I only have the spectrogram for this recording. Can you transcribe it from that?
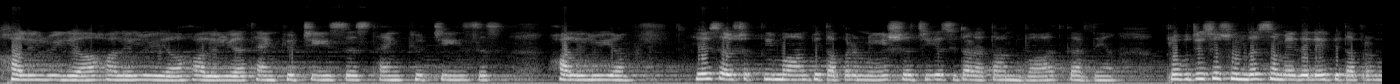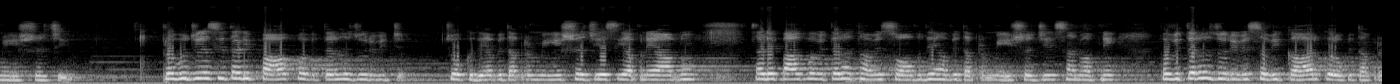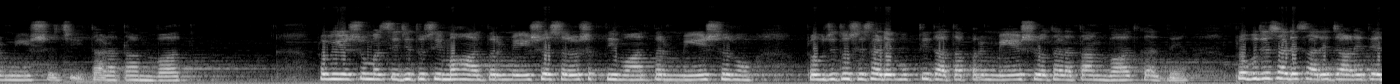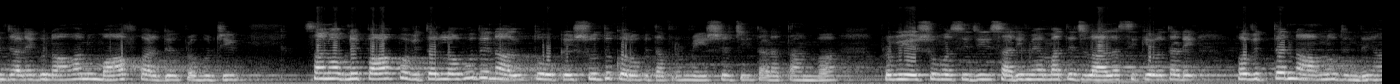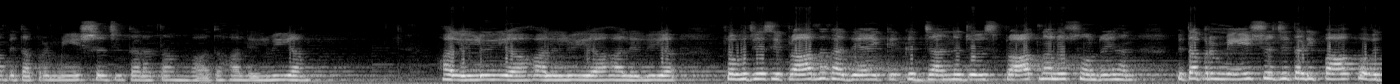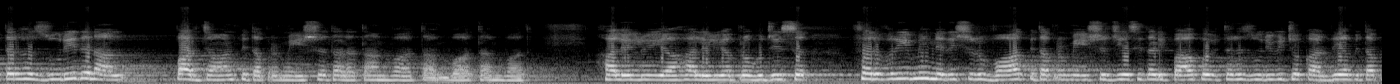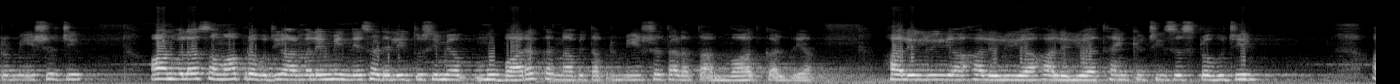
Hallelujah, hallelujah, hallelujah. Thank you, Jesus. Thank you, Jesus. Hallelujah. हे ਸਰਵਸ਼ਕਤੀਮਾਨ ਪਿਤਾ ਪਰਮੇਸ਼ਰ ਜੀ ਅਸੀਂ ਤੁਹਾਡਾ ਧੰਨਵਾਦ ਕਰਦੇ ਹਾਂ ਪ੍ਰਭੂ ਜੀ ਇਸ ਸੁੰਦਰ ਸਮੇਂ ਦੇ ਲਈ ਪਿਤਾ ਪਰਮੇਸ਼ਰ ਜੀ ਪ੍ਰਭੂ ਜੀ ਅਸੀਂ ਤੁਹਾਡੀ ਪਾਕ ਪਵਿੱਤਰ ਹਜ਼ੂਰੀ ਵਿੱਚ ਝੁਕਦੇ ਹਾਂ ਪਿਤਾ ਪਰਮੇਸ਼ਰ ਜੀ ਅਸੀਂ ਆਪਣੇ ਆਪ ਨੂੰ ਸਾਡੇ ਪਾਕ ਪਵਿੱਤਰ ਹੱਥਾਂ ਵਿੱਚ ਸੌਂਪਦੇ ਹਾਂ ਪਿਤਾ ਪਰਮੇਸ਼ਰ ਜੀ ਸਾਨੂੰ ਆਪਣੀ ਪਵਿੱਤਰ ਹਜ਼ੂਰੀ ਵਿੱਚ ਸਵੀਕਾਰ ਕਰੋ ਪਿਤਾ ਪਰਮੇਸ਼ਰ ਜੀ ਤੁਹਾਡਾ ਧੰਨਵਾਦ ਪ੍ਰਭੂ ਯਿਸੂ ਮਸੀਹ ਜੀ, ਤੁਸੀਂ ਮਹਾਨ ਪਰਮੇਸ਼ਰ ਸਰਵ ਸ਼ਕਤੀਮਾਨ ਪਰਮੇਸ਼ਰ ਹੋ। ਪ੍ਰਭੂ ਜੀ, ਤੁਸੀਂ ਸਾਡੇ ਮੁਕਤੀਦਾਤਾ ਪਰਮੇਸ਼ਰ ਹੋ, ਤੁਹਾਡਾ ਧੰਨਵਾਦ ਕਰਦੇ ਹਾਂ। ਪ੍ਰਭੂ ਜੀ, ਸਾਡੇ ਸਾਰੇ ਜਾਣੇ ਤੇ ਅਣਜਾਣੇ ਗੁਨਾਹਾਂ ਨੂੰ ਮਾਫ ਕਰ ਦਿਓ ਪ੍ਰਭੂ ਜੀ। ਸਾਨੂੰ ਆਪਣੇ ਪਾਕ ਪਵਿੱਤਰ ਲਹੂ ਦੇ ਨਾਲ ਧੋ ਕੇ ਸ਼ੁੱਧ ਕਰੋ ਪਿਤਾ ਪਰਮੇਸ਼ਰ ਜੀ, ਤੁਹਾਡਾ ਧੰਨਵਾਦ। ਪ੍ਰਭੂ ਯਿਸੂ ਮਸੀਹ ਜੀ, ਸਾਰੀ ਮਹਿਮਾ ਤੇ ਜਲਾਲ ਅਸੀਂ ਕੇਵਲ ਤੁਹਾਡੇ ਪਵਿੱਤਰ ਨਾਮ ਨੂੰ ਦਿੰਦੇ ਹਾਂ ਪਿਤਾ ਪਰਮੇਸ਼ਰ ਜੀ, ਤੁਹਾਡਾ ਧੰਨਵਾਦ। ਹਾਲੇਲੂਇਆ। ਹਾਲੇਲੂਇਆ ਹਾਲੇਲੂਇਆ ਹਾਲੇਲੂਇਆ ਪ੍ਰਭੂ ਜੀ, ਅਸੀਂ ਪ੍ਰਾਰਥਨਾ ਕਰਦੇ ਹਾਂ, ਇੱਕ ਇੱਕ ਜਨ ਜੋ ਇਸ ਪ੍ਰਾਰਥਨਾ ਨੂੰ ਸੁਣ ਰਹੇ ਹਨ। ਪਿਤਾ ਪਰਮੇਸ਼ਰ ਜੀ, ਤੁਹਾਡੀ ਪਾਕ ਪਵਿੱਤਰ ਹਜ਼ੂਰੀ ਦੇ ਨਾਲ ਭਰ ਜਾਣ। ਪਿਤਾ ਪਰਮੇਸ਼ਰ, ਤੁਹਾਡਾ ਧੰਨਵਾਦ ਧੰਨਵਾਦ ਧੰਨਵਾਦ। ਹਾਲੇਲੂਇਆ ਹਾਲੇਲੂਇਆ ਪ੍ਰਭੂ ਜੀ, ਇਸ ਫਰਵਰੀ ਮਹੀਨੇ ਦੀ ਸ਼ੁਰੂਆਤ ਪਿਤਾ ਪਰਮੇਸ਼ਰ ਜੀ, ਅਸੀਂ ਤੁਹਾਡੀ ਪਾਕ ਪਵਿੱਤਰ ਹਜ਼ੂਰੀ ਵਿੱਚੋਂ ਕਰਦੇ ਹਾਂ। ਪਿਤਾ ਪਰਮੇਸ਼ਰ ਜੀ ਆਉਣ ਵਾਲਾ ਸਮਾਂ ਪ੍ਰਭੂ ਜੀ ਆਉਣ ਵਾਲੇ ਮਹੀਨੇ ਸਾਡੇ ਲਈ ਤੁਸੀਂ ਮ- ਮੁਬਾਰਕ ਕਰਨਾ ਪਿਤਾ ਪਰਮੇਸ਼ਰ, ਤੁਹਾਡਾ ਧੰਨਵਾਦ ਕਰਦੇ ਹਾਂ। Hallelujah hallelujah hallelujah thank you Jesus ਪ੍ਰਭੂ ਜੀ।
